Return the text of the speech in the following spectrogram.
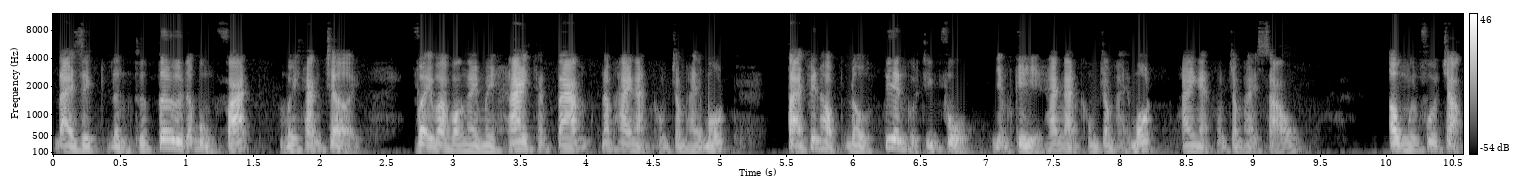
đại dịch lần thứ tư đã bùng phát mấy tháng trời. Vậy vào vào ngày 12 tháng 8 năm 2021, tại phiên họp đầu tiên của chính phủ nhiệm kỳ 2021-2026, ông Nguyễn Phú Trọng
